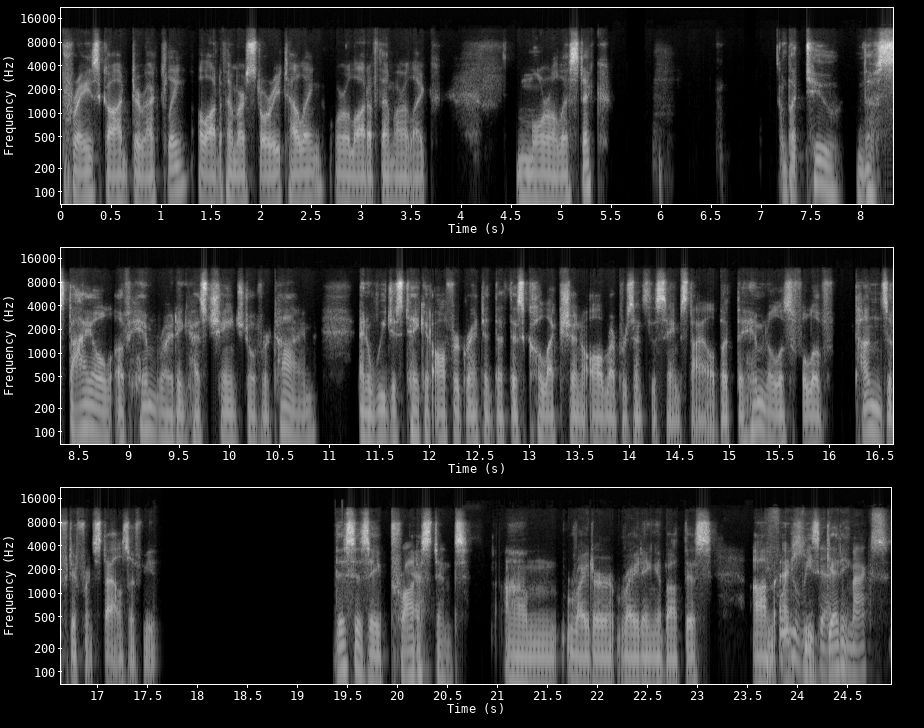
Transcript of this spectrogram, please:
praise god directly a lot of them are storytelling or a lot of them are like moralistic but two, the style of hymn writing has changed over time. And we just take it all for granted that this collection all represents the same style. But the hymnal is full of tons of different styles of music. This is a Protestant. Um, writer writing about this. Um, and he's that, getting Max.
